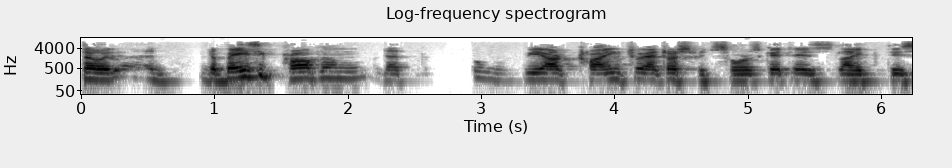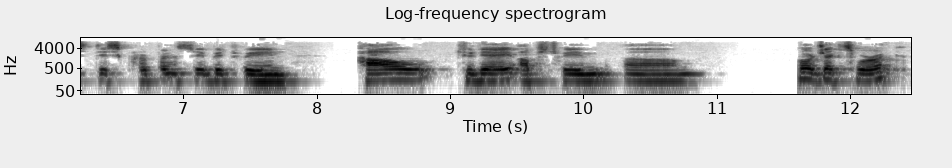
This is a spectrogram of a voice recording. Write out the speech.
So uh, the basic problem that we are trying to address with SourceGit is like this discrepancy between how today upstream um, projects work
